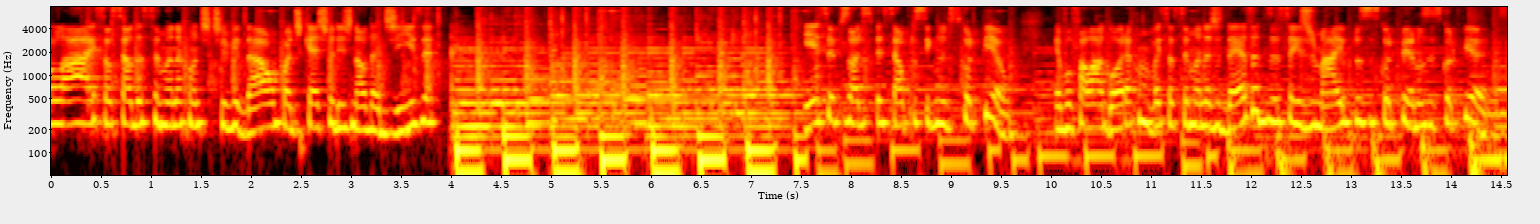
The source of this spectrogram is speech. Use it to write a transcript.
Olá, esse é o Céu da Semana Contitividade, um podcast original da Deezer. E esse é o um episódio especial para o signo de escorpião. Eu vou falar agora como vai ser a semana de 10 a 16 de maio para os escorpianos e escorpianas.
